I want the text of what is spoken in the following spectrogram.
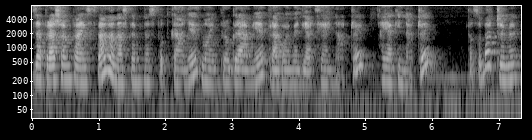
Zapraszam Państwa na następne spotkanie w moim programie Prawo i Mediacja Inaczej. A jak inaczej? To zobaczymy.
